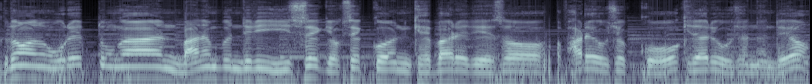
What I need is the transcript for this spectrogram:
그동안 오랫동안 많은 분들이 이 수색 역세권 개발에 대해서 바래 오셨고 기다려 오셨는데요.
